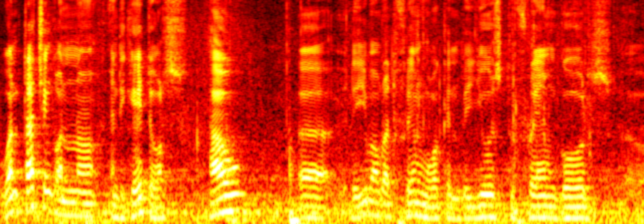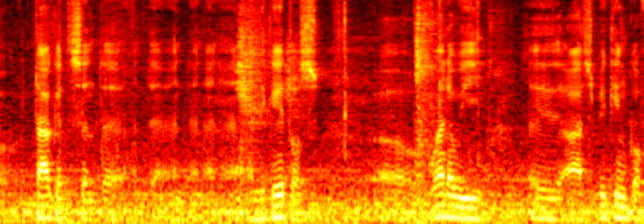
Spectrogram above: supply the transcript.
One touching on indicators, how the human rights framework can be used to frame goals, targets, and, and, and, indicators. Whether we uh, are speaking of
